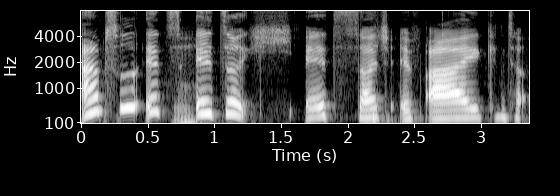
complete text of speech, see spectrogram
absolutely. It's it's a it's such. If I can tell,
